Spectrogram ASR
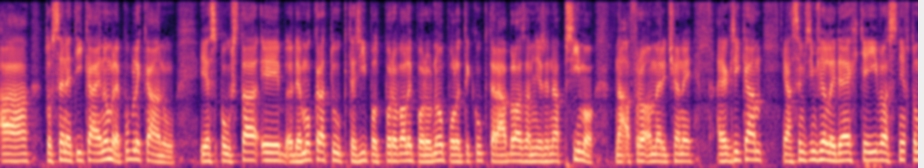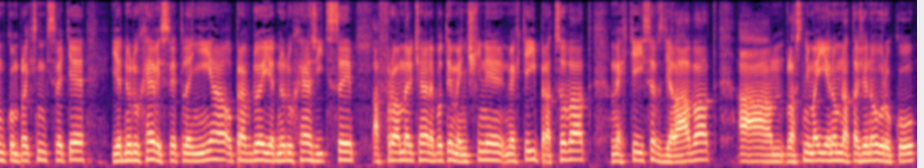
a to se netýká jenom republikánů. Je spousta i demokratů, kteří podporovali podobnou politiku, která byla zaměřena přímo na afroameričany. A jak říkám, já si myslím, že lidé chtějí vlastně v tom komplexním světě jednoduché vysvětlení a opravdu je jednoduché říct si, afroameričané nebo ty menšiny nechtějí pracovat, nechtějí se vzdělávat a vlastně mají jenom nataženou ruku,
